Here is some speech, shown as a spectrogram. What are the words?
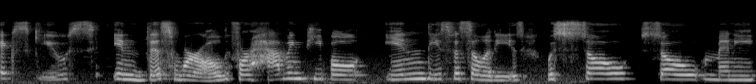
excuse in this world for having people in these facilities with so, so many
